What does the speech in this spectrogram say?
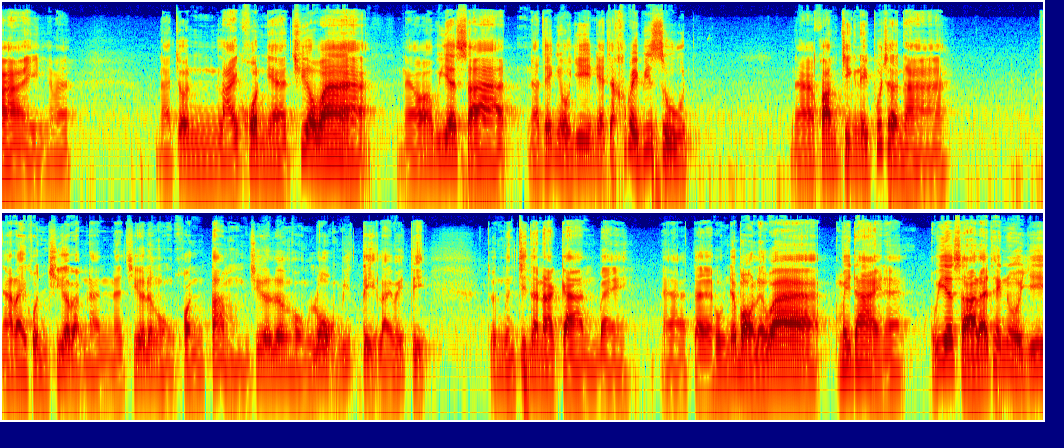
มายใช่ไหมนะจนหลายคนเนี่ยเชื่อว่านะว่าวิทยาศาสตร์นะเทคโนโลยีเนี่ยจะเข้าไปพิสูจน์ นะความจริงในพุทธศาสนานะหลายคนเชื่อแบบนั้นนะเชื่อเรื่องของควอนตัมเชื่อเรื่องของโลกมิติหลายมิติ จนเหมือนจินตนาการไปนะแต่ผมจะบอกเลยว่าไม่ได้นะวิทยาศาสตร์และเทคโนโลยี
